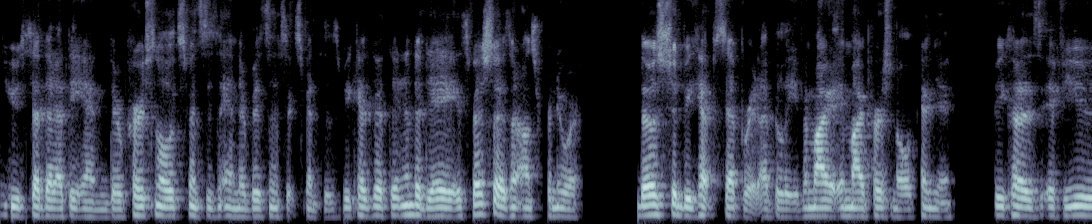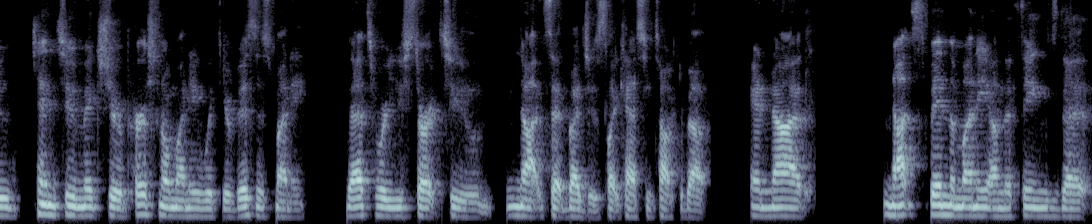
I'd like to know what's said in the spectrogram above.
you said that at the end, their personal expenses and their business expenses, because at the end of the day, especially as an entrepreneur, those should be kept separate, I believe, in my in my personal opinion. Because if you tend to mix your personal money with your business money, that's where you start to not set budgets like Cassie talked about and not not spend the money on the things that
